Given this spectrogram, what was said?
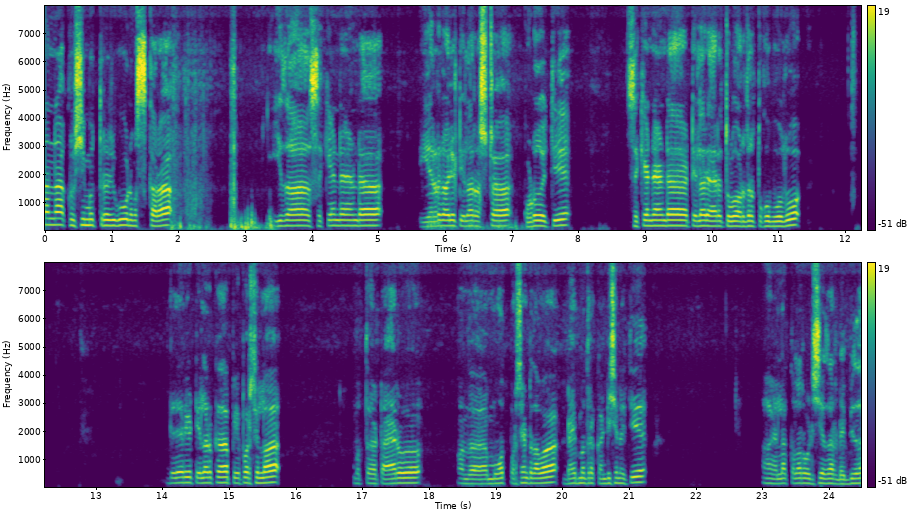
ನನ್ನ ಕೃಷಿ ಮಿತ್ರರಿಗೂ ನಮಸ್ಕಾರ. ಇದು ಸೆಕೆಂಡ್ ಹ್ಯಾಂಡ ಎರಡು ಗಾಲಿ ಟೇಲರ್ ಅಷ್ಟ ಕೊಡೋದೈತಿ ಸೆಕೆಂಡ್ ಹ್ಯಾಂಡ್ ಟೇಲರ್ ಯಾರು ತೊಗೊಳೋದ್ರ ತೊಗೋಬೋದು. ಡೆಲಿವರಿ ಟೇಲರ್ಕ ಪೇಪರ್ಸ್ ಇಲ್ಲ. ಮತ್ತು ಟಯರು ಒಂದು ಮೂವತ್ತು ಪರ್ಸೆಂಟ್ ಅದಾವ. ಡೈಬ್ ಮಾತ್ರ ಕಂಡೀಷನ್ ಐತಿ. ಎಲ್ಲ ಕಲರ್ ಹೊಡಿಸಿದಾರೆ, ಡಬ್ಬಿದ.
